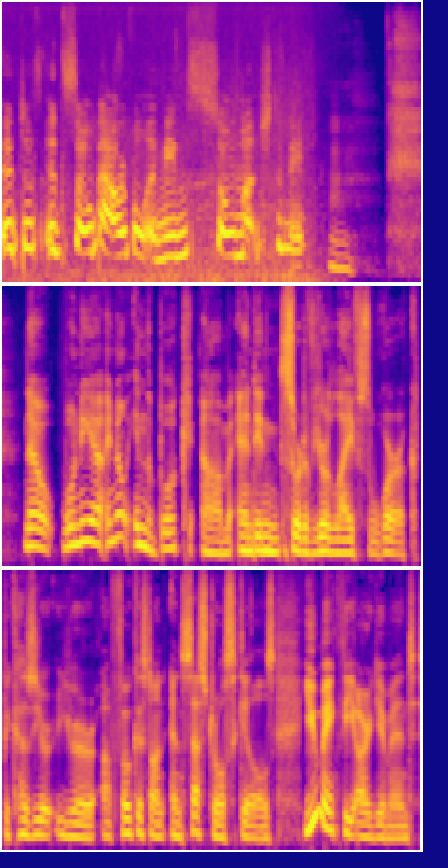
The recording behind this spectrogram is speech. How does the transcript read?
It just, it's so powerful. It means so much to me. Hmm. Now, Woniya, I know in the book um, and in sort of your life's work, because you're you're uh, focused on ancestral skills, you make the argument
